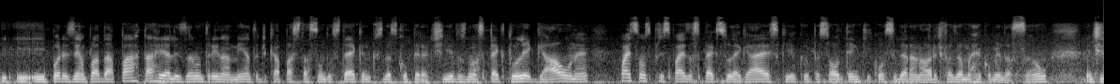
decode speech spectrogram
E, e, e por exemplo, a DAPAR está realizando um treinamento de capacitação dos técnicos das cooperativas no aspecto legal, né? quais são os principais aspectos legais que, que o pessoal tem que considerar na hora de fazer uma recomendação. A gente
